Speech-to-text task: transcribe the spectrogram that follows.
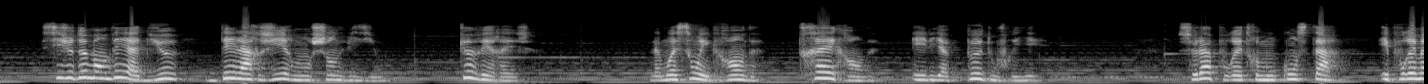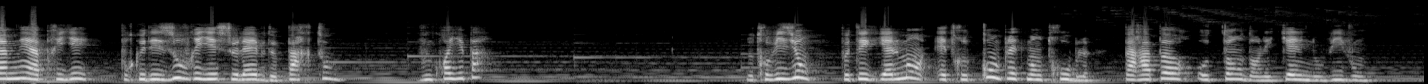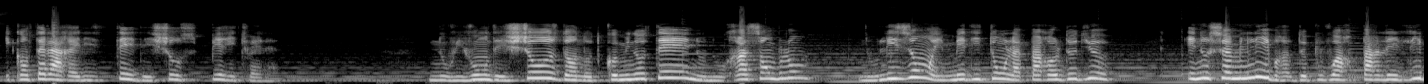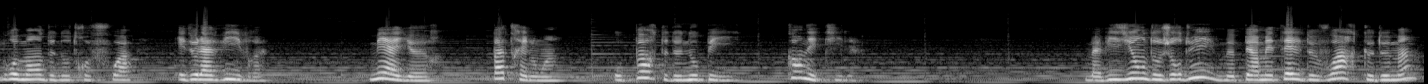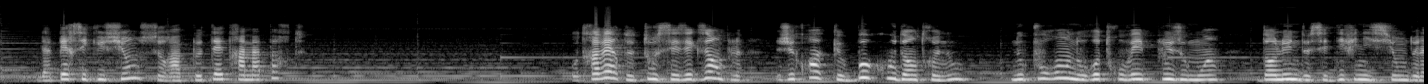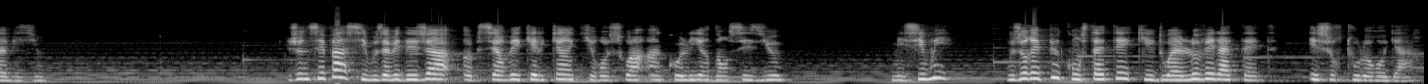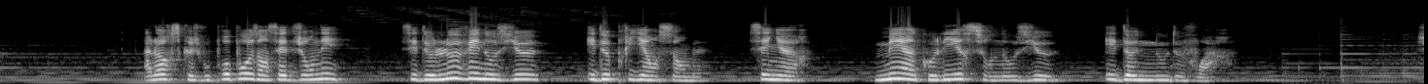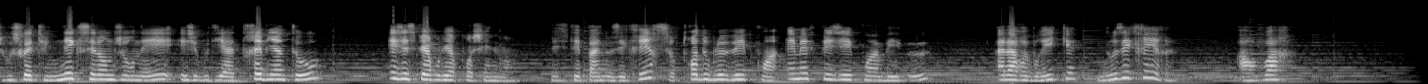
si je demandais à Dieu d'élargir mon champ de vision, que verrais-je La moisson est grande, très grande, et il y a peu d'ouvriers. Cela pourrait être mon constat et pourrait m'amener à prier pour que des ouvriers se lèvent de partout. Vous ne croyez pas? Notre vision peut également être complètement trouble par rapport au temps dans lesquels nous vivons et quant à la réalité des choses spirituelles. Nous vivons des choses dans notre communauté, nous nous rassemblons, nous lisons et méditons la parole de Dieu, et nous sommes libres de pouvoir parler librement de notre foi et de la vivre. Mais ailleurs, pas très loin, aux portes de nos pays, qu'en est-il? Ma vision d'aujourd'hui me permet-elle de voir que demain, la persécution sera peut-être à ma porte? Au travers de tous ces exemples, je crois que beaucoup d'entre nous, nous pourrons nous retrouver plus ou moins dans l'une de ces définitions de la vision. Je ne sais pas si vous avez déjà observé quelqu'un qui reçoit un collier dans ses yeux, mais si oui, vous aurez pu constater qu'il doit lever la tête et surtout le regard. Alors ce que je vous propose en cette journée, c'est de lever nos yeux et de prier ensemble. Seigneur, mets un collier sur nos yeux et donne-nous de voir. Je vous souhaite une excellente journée et je vous dis à très bientôt et j'espère vous lire prochainement. N'hésitez pas à nous écrire sur www.mfpg.be à la rubrique Nous écrire. Au revoir.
